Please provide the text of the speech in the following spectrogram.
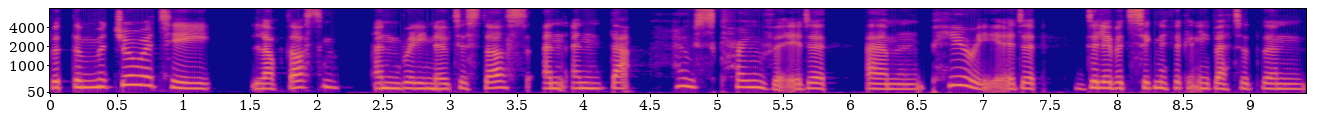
but the majority loved us and really mm-hmm. noticed us. And and that post COVID um, period delivered significantly better than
